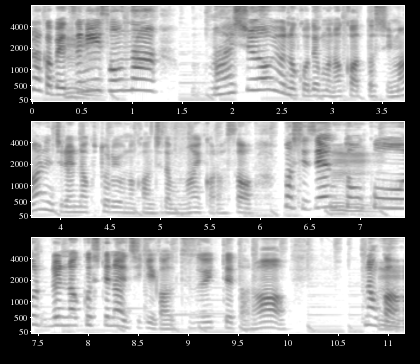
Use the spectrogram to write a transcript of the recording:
なんか別にそんな毎週会うような子でもなかったし毎日連絡取るような感じでもないからさ、まあ、自然とこう連絡してない時期が続いてたらなんか、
